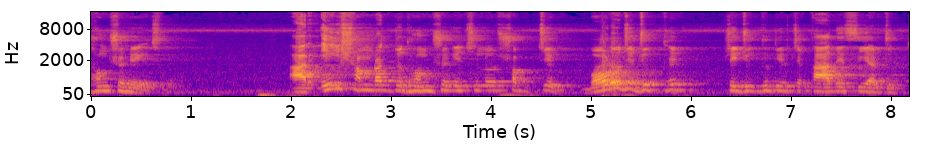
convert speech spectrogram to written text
ধ্বংস হয়ে গেছিল। আর এই সাম্রাজ্য ধ্বংস হয়েছিল সবচেয়ে বড় যে যুদ্ধে, সেই যুদ্ধটি হচ্ছে কাদেসিয়ার যুদ্ধ।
